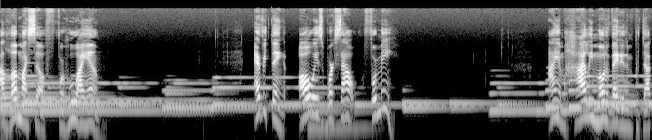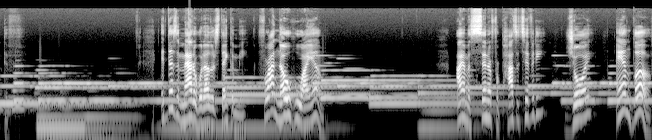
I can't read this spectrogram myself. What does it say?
I love myself for who I am. Everything always works out for me. I am highly motivated and productive. It doesn't matter what others think of me, for I know who I am. I am a center for positivity, joy, and love.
